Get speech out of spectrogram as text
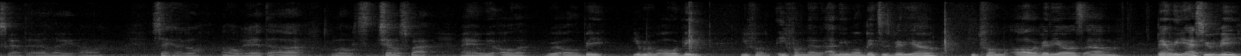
just got to LA um, second ago. I'm over here at the uh, little chill spot right here. We Ola. We Ola B. You remember Ola B? You from he from the I Need More Bitches video. He from all the videos. Um, Bentley SUV.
